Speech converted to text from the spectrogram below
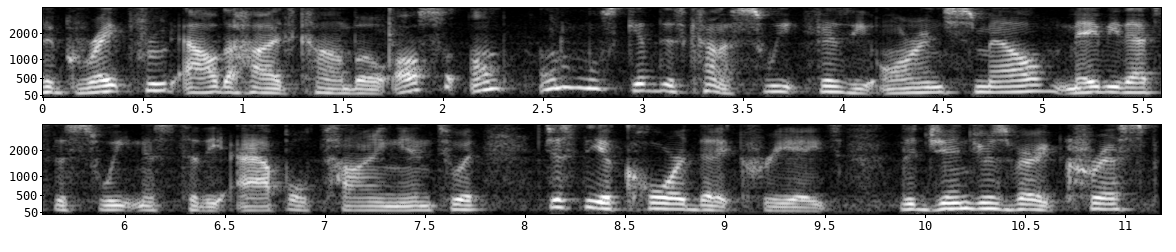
The grapefruit aldehydes combo also almost give this kind of sweet fizzy orange smell. Maybe that's the sweetness to the apple tying into it. Just the accord that it creates. The ginger is very crisp,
